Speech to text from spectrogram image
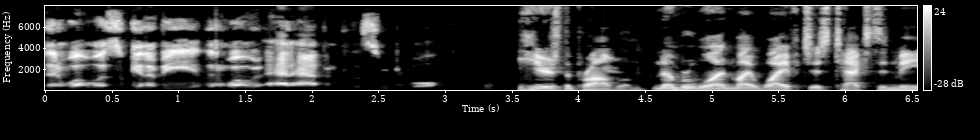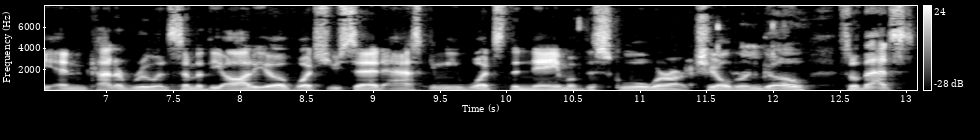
than what was going to be than what had happened for the Super Bowl. Here's the problem. Number one, my wife just texted me and kind of ruined some of the audio of what you said, asking me what's the name of the school where our children go. So that's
